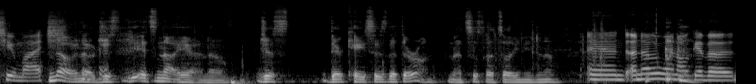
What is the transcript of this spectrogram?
too much. No, no, just it's not. Yeah, no, just their cases that they're on. And that's that's all you need to know. And another one I'll give a,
